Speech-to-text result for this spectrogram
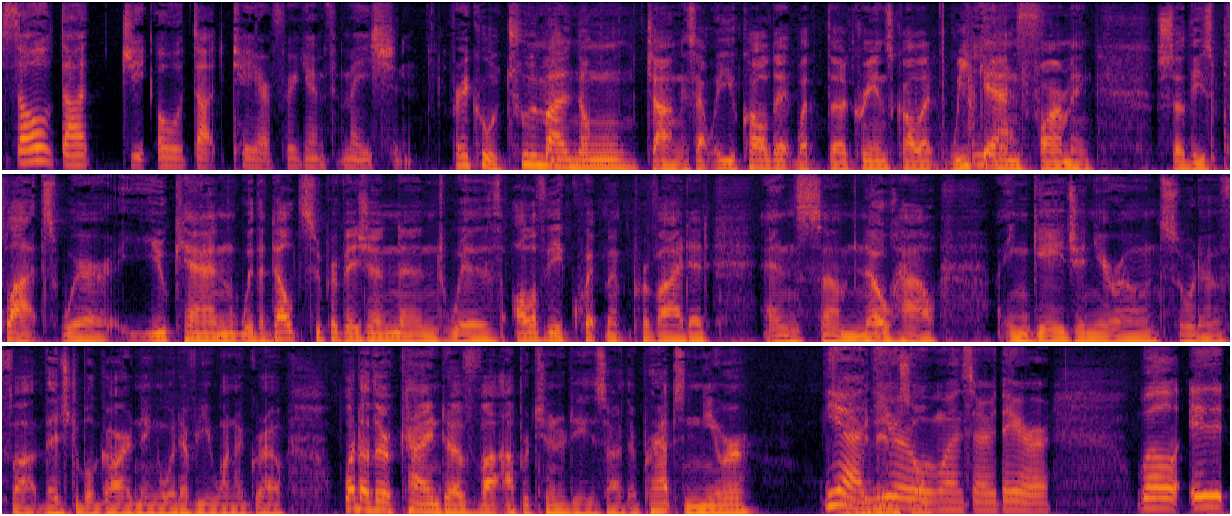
www.seoul.go.kr for your information. Very cool. Jumal Nongjang, is that what you called it? What the Koreans call it? Weekend Yes. farming. So these plots where you can, with adult supervision and with all of the equipment provided and some know-how, engage in your own sort of uh, vegetable gardening, or whatever you want to grow. What other kind of uh, opportunities are there? Perhaps nearer? Yeah, Seoul? ones are there. Well, it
